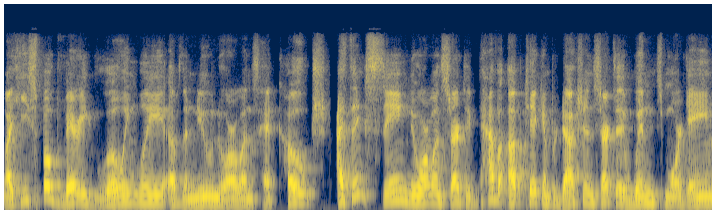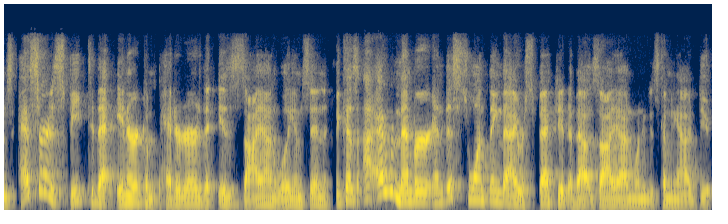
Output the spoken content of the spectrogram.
Like he spoke very glowingly of the new New Orleans head coach. I think seeing New Orleans start to have an uptick in production, start to win more games, has started to speak to that inner competitor that is Zion Williamson. Because I, I remember, and this is one thing that I respected about Zion when he was coming out of Duke.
